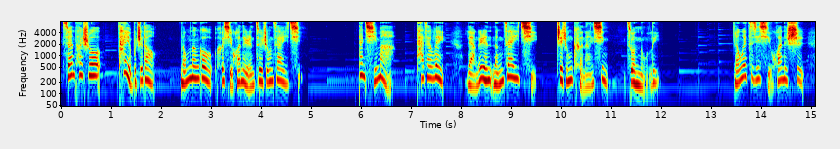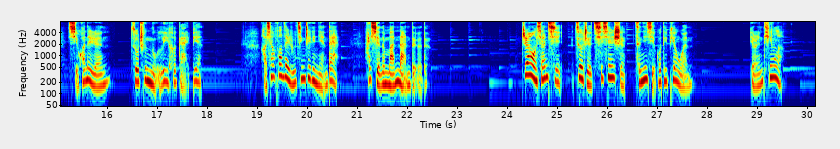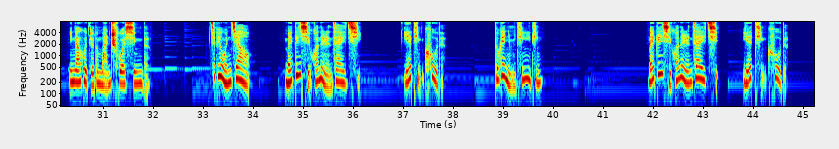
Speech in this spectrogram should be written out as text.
虽然他说他也不知道能不能够和喜欢的人最终在一起，但起码他在为两个人能在一起这种可能性做努力，能为自己喜欢的事、喜欢的人做出努力和改变，好像放在如今这个年代，还显得蛮难得的。这让我想起作者七先生曾经写过的一篇文，有人听了。应该会觉得蛮戳心的。这篇文叫《没跟喜欢的人在一起》，也挺酷的，读给你们听一听。没跟喜欢的人在一起，也挺酷的。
